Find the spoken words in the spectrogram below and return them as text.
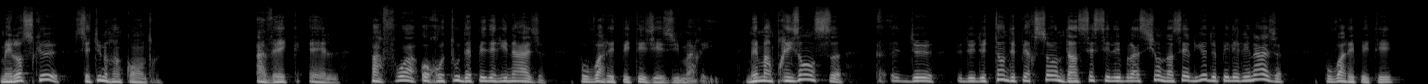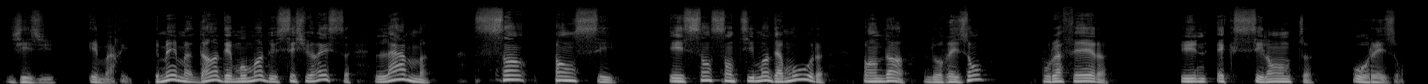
Mais lorsque c'est une rencontre avec elle, parfois au retour des pèlerinages, pouvoir répéter Jésus-Marie, même en présence euh, de, de, tant de personnes dans ces célébrations, dans ces lieux de pèlerinage, pouvoir répéter Jésus et Marie. même dans des moments de sécheresse, l'âme, sans pensée et sans sentiment d'amour, pendant l'oraison pourra faire une excellente oraisons.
